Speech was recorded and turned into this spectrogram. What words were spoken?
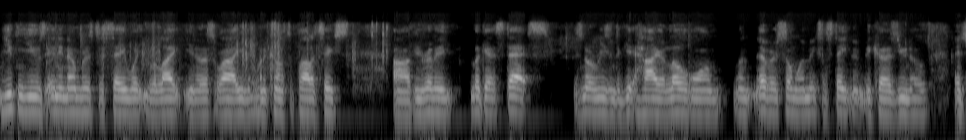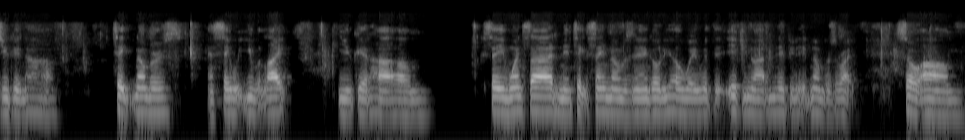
you can use any numbers to say what you would like. You know, that's why, you know, when it comes to politics, uh, if you really look at stats, there's no reason to get high or low on whenever someone makes a statement because you know that you can uh, take numbers and say what you would like. You can um, say one side and then take the same numbers and then go the other way with it if you know how to manipulate numbers right. So, um,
